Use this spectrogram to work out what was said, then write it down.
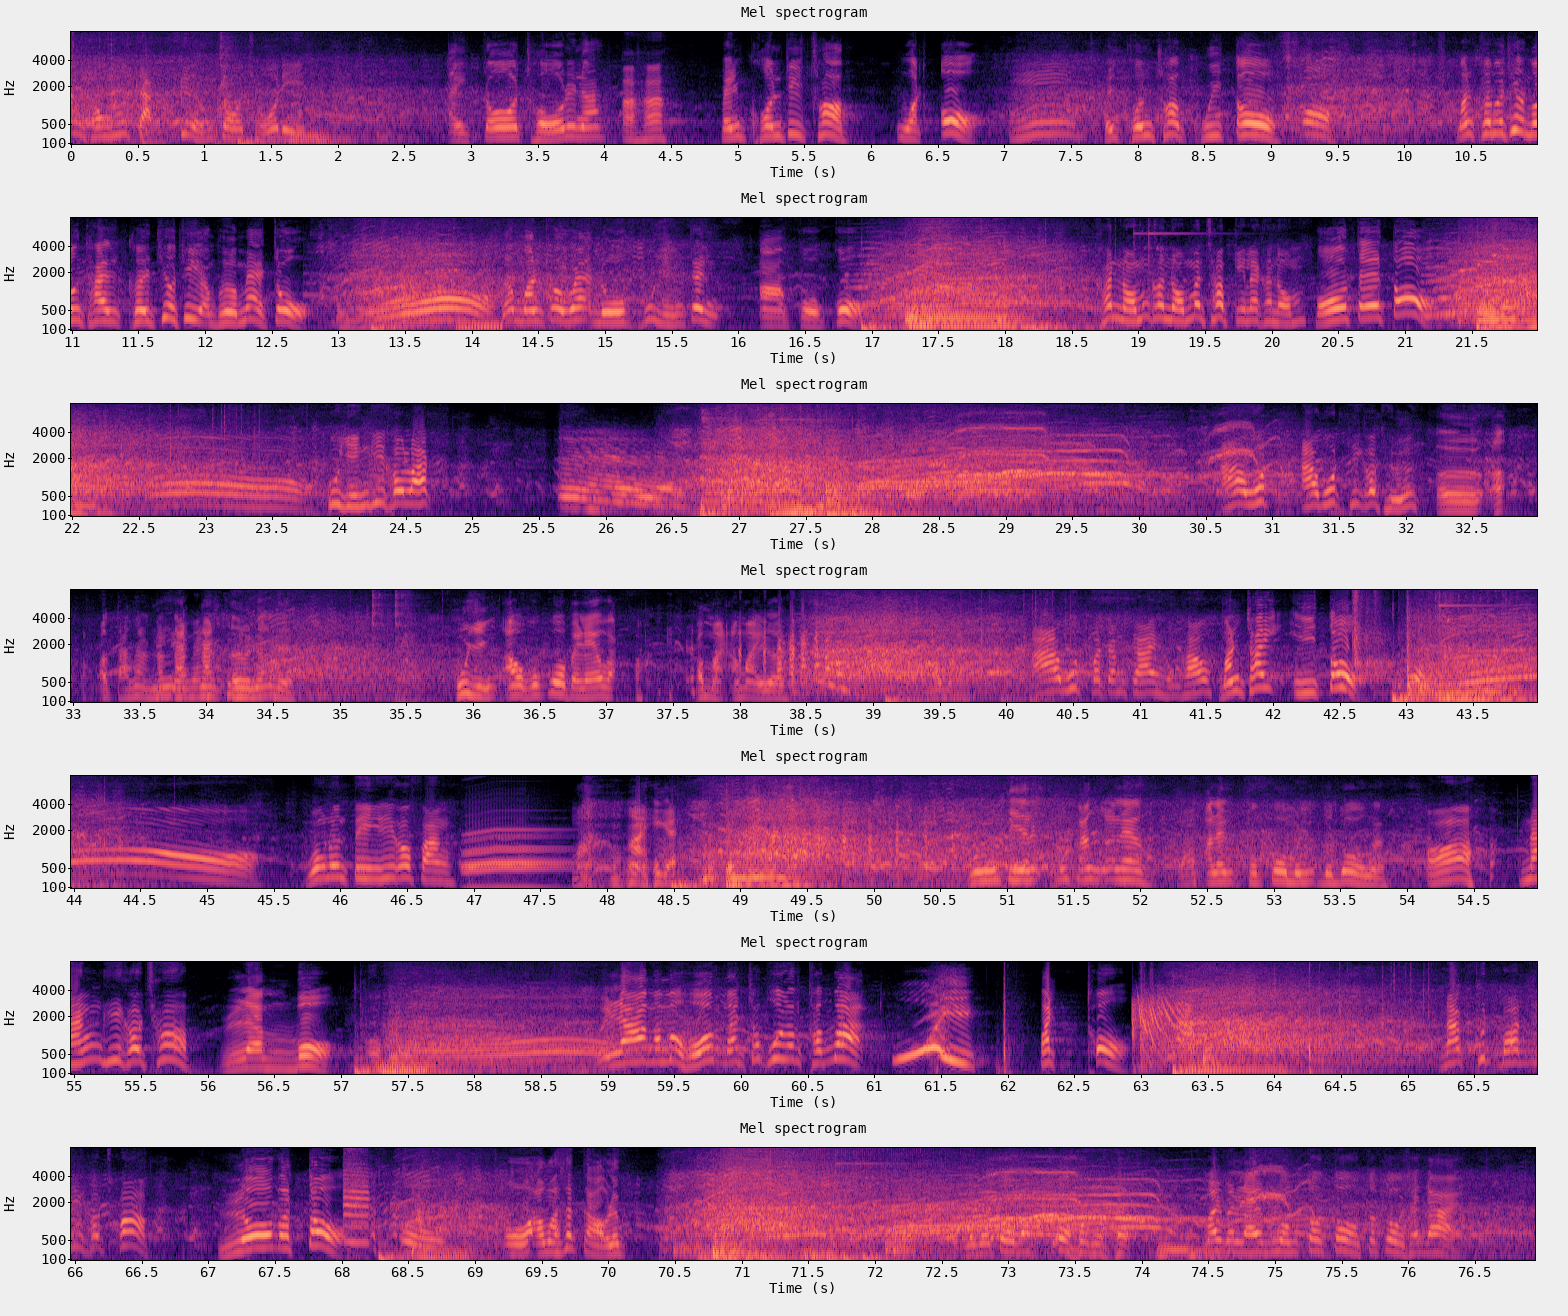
ท่านคงรู้จักชื่อของโจโฉดีไอ้โจโฉนี่นะ อะฮะเป็นคนที่ชอบอวดโอ้ อืมเป็นคนชอบคุยโต โอ้มันเคยมาเที่ยวเมืองไทย เคยเที่ยวที่อำเภอแม่โจ้ โอ้แล้วมันก็แวะดูผู้หญิงเต้นอาโกโก้ขนมขนมมันชอบกินอะไรขนมโปเตโต้โอ้ผู้หญิงที่เขารัก อาวุธอาวุธที่เขาถือ เออเอาเอาตามนั้นนัดจรินังดๆนะนัดเออนั่นเลยผู้หญิงเอาโกโก้ไปแล้วอะเอาใหม่เอาใหม่เลยเอาใหม่อาวุธประจำกายของเขามันใช้อีโต้โอ้วงดนตรีที่เขาฟัง มาใหม่กันมึงตีมึงฟังอะไรอะไรโกโก้มันโดโด้ไงอ๋อ หนังที่เขาชอบ แลมโบ โอ้โหเว ลามันโมโหมันชอบพูดคำว่า อุ้ย ปัดโทนักฟุตบอลที่เขาชอบโลบาโต โอ้ โอ้ เอามาสักเก่าเลยโลบาโตบักโตเลยไม่เป็นไรลงโตโต้โตโต้ฉันได้โ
